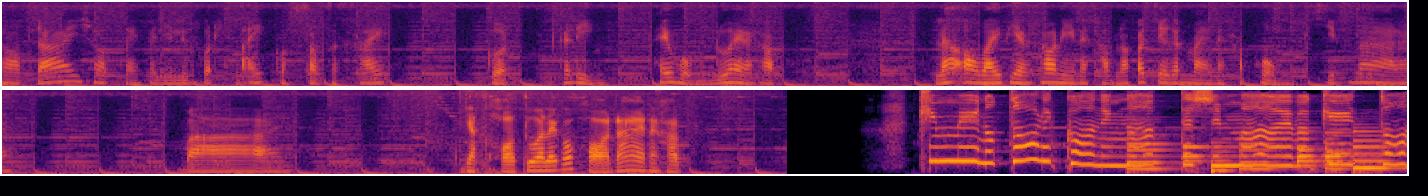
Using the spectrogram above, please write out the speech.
ชอบใจชอบใจก็อย่าลืมกดไลค์กด Subscribe กดกระดิ่งให้ผมด้วยนะครับ แล้วเอาไว้เพียงเท่านี้นะครับ แล้วก็เจอกันใหม่นะครับ ผมคลิปหน้านะบายอยากขอตัวอะไรก็ขอได้นะครับ の虜になってしまえばきっと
